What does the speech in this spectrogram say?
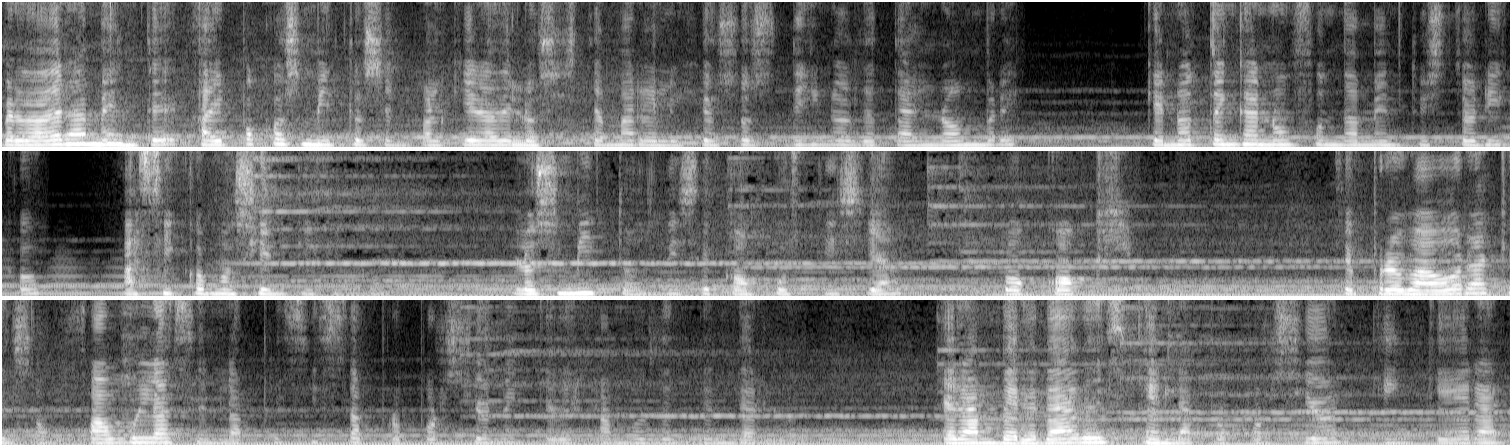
Verdaderamente hay pocos mitos en cualquiera de los sistemas religiosos dignos de tal nombre que no tengan un fundamento histórico así como científico. Los mitos, dice con justicia Bocoque. Se prueba ahora que son fábulas en la precisa proporción en que dejamos de entenderlo. Eran verdades en la proporción en que eran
